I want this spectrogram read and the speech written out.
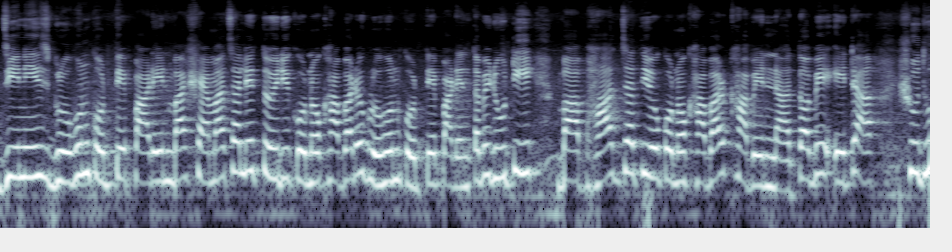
জিনিস গ্রহণ করতে পারেন বা শ্যামা চালের তৈরি কোনো খাবারও গ্রহণ করতে পারেন। তবে রুটি বা ভাত জাতীয় কোনো খাবার খাবেন না। তবে এটা শুধু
